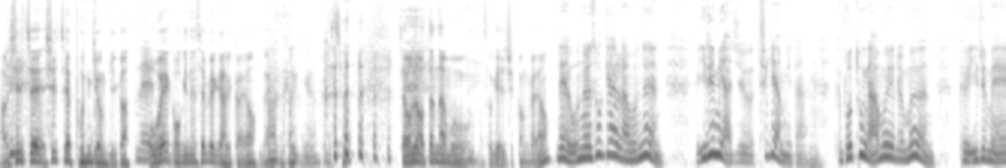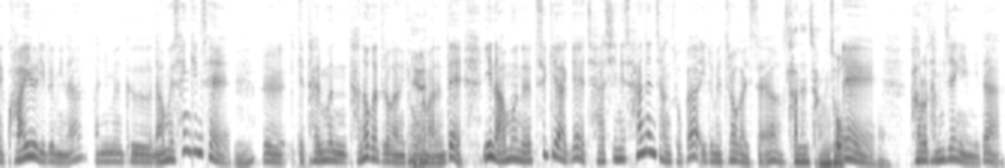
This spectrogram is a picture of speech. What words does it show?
아, 실제 실제 본 경기가 어, 왜 거기는 새벽에 할까요? 아, 그러게요. 그렇죠. 자, 오늘 어떤 나무 소개해 주실 건가요? 네, 오늘 소개할 나무는 그 이름이 아주 특이합니다. 음. 그 보통 나무 이름은 그 이름에 과일 이름이나 아니면 그 나무의 생김새를 음. 이렇게 닮은 단어가 들어가는 경우가 예. 많은데 이 나무는 특이하게 자신이 사는 장소가 이름에 들어가 있어요. 사는 장소? 네. 어. 바로 담쟁이입니다.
